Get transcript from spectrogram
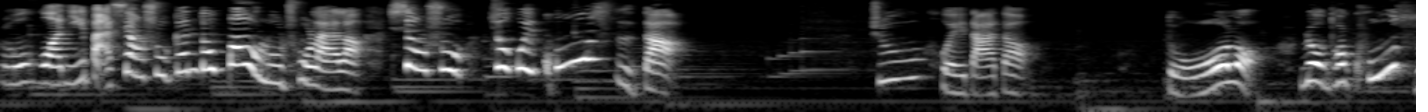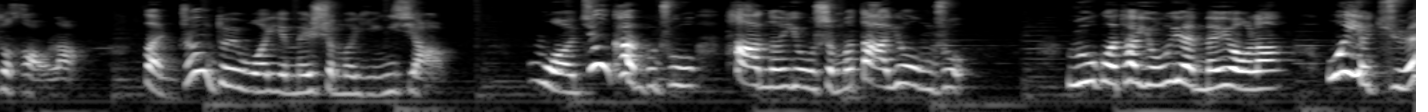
如果你把橡树根都暴露出来了，橡树就会枯死的。”猪回答道：“得了，让他哭死好了。”反正对我也没什么影响，我就看不出它能有什么大用处。如果它永远没有了，我也绝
